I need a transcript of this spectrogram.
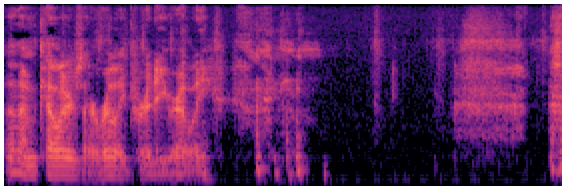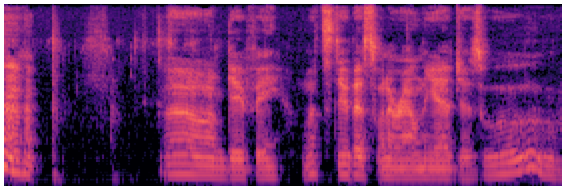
Oh, them colors are really pretty, really. oh, I'm goofy. Let's do this one around the edges. Ooh.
